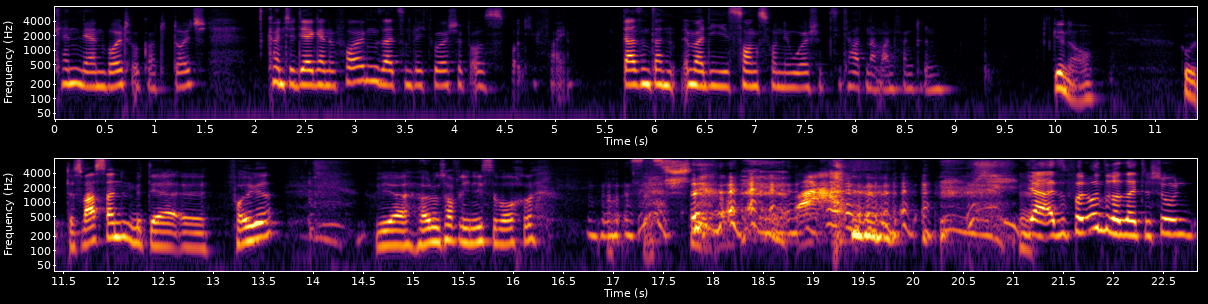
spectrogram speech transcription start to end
kennenlernen wollt, oh Gott, Deutsch, könnt ihr der gerne folgen, Salz und Licht Worship aus Spotify. Da sind dann immer die Songs von den Worship-Zitaten am Anfang drin. Genau. Gut, das war's dann mit der äh, Folge. Wir hören uns hoffentlich nächste Woche. Oh, ist das schön. Ja, also von unserer Seite schon.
